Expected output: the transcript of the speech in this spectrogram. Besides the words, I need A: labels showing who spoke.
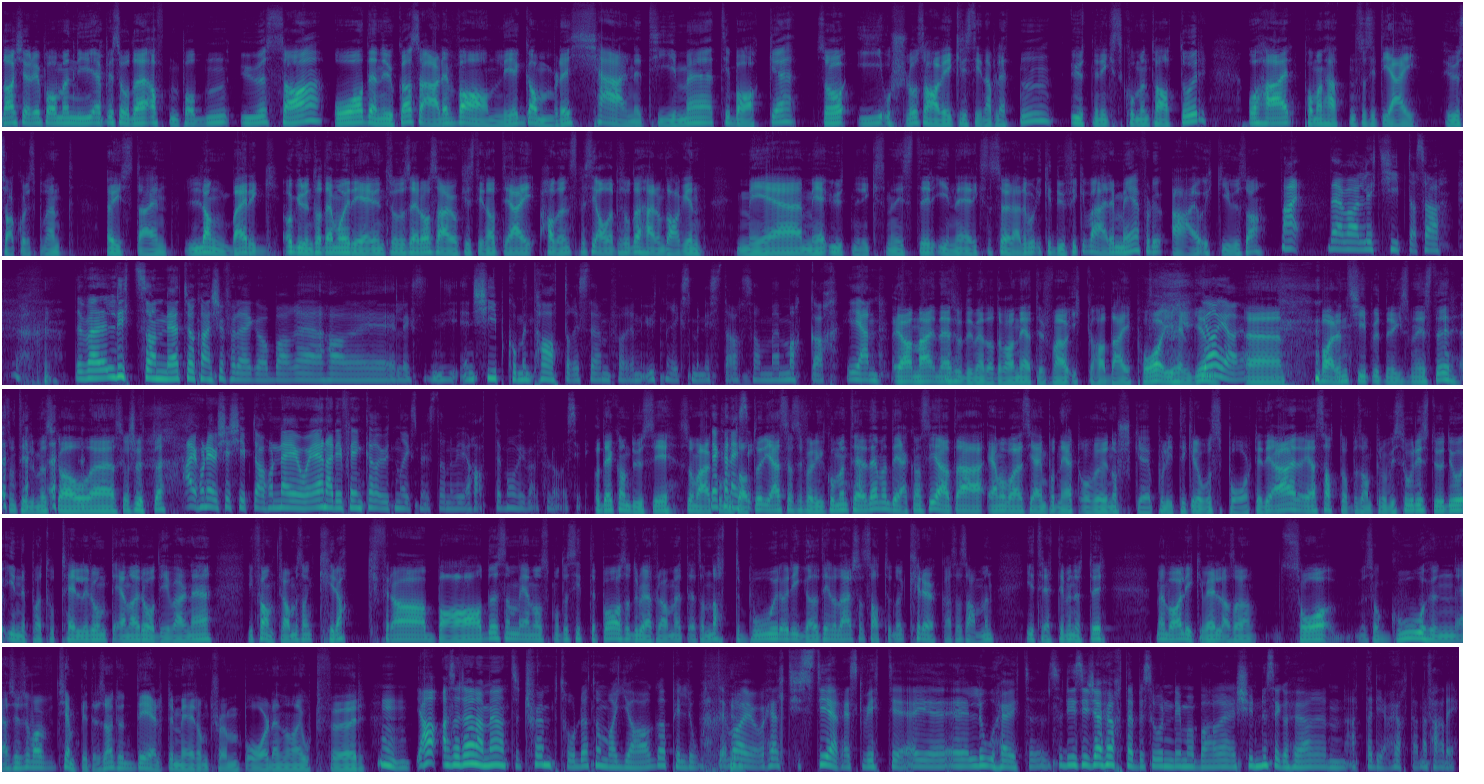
A: Da kjører vi på med en ny episode Aftenpodden USA. Og denne uka så er det vanlige, gamle kjerneteamet tilbake. Så i Oslo så har vi Kristina Pletten, utenrikskommentator. Og her på Manhattan så sitter jeg, USA-korrespondent Øystein Langberg. Og grunnen til at jeg må reintrodusere oss, er jo Kristine, at jeg hadde en spesialepisode her om dagen med, med utenriksminister Ine Eriksen Søreide, hvor ikke du fikk være med, for du er jo ikke i USA.
B: Nei, det var litt kjipt, altså. Det var litt sånn nedtur kanskje for deg å bare ha eh, liksom, en kjip kommentator istedenfor en utenriksminister som makker igjen.
A: Ja, nei, jeg trodde du mente at det var en nedtur for meg å ikke ha deg på i helgen.
B: Ja, ja, ja.
A: Eh, bare en kjip utenriksminister som til og med skal, eh, skal slutte.
B: Nei, hun er jo ikke kjip, da. Hun er jo en av de flinkere utenriksministrene vi har hatt. Det må vi vel få lov å si.
A: Og det kan du si, som er
B: Det kommentator. jeg
A: kommentator. Jeg, skal selvfølgelig ikke kommentere det, men det jeg kan si, er at jeg, jeg må bare si jeg er imponert over norske politikere og hvor sporty de er. Jeg satte opp et sånt provisorisk studio inne på et hotellrom til en av rådgiverne. Vi fant fram en sånn krakk fra badet som en av oss måtte sitte på, og så dro jeg fram et, et sånn nattbord og rigga det til, og der så satt hun og krøka seg sammen i 30 minutter. Men var likevel altså, så, så god. Hun, jeg syns hun var kjempeinteressant. Hun delte mer om Trump-årene enn hun har gjort før.
B: Mm. Ja, altså det der med at Trump trodde at hun var jagerpilot, det var jo helt hysterisk vittig. Jeg, jeg lo høyt. Så de som ikke har hørt episoden, de må bare skynde seg å høre den etter de har hørt denne ferdig.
